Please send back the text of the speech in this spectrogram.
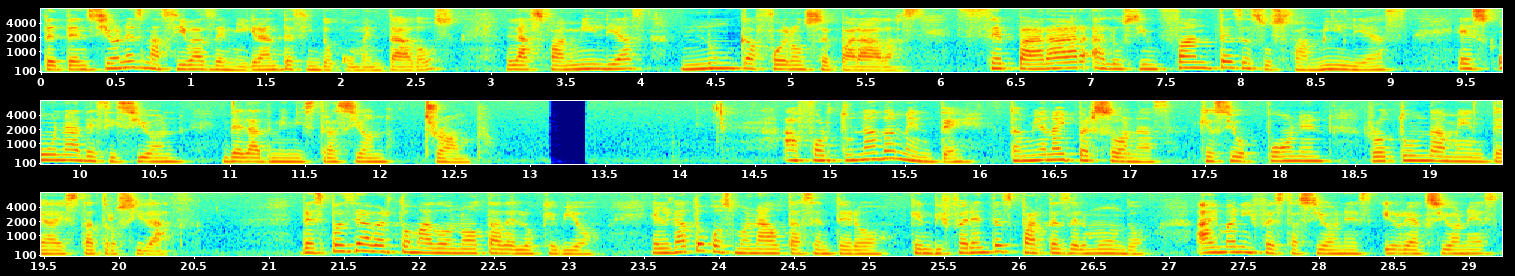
detenciones masivas de migrantes indocumentados, las familias nunca fueron separadas. Separar a los infantes de sus familias es una decisión de la administración Trump. Afortunadamente, también hay personas que se oponen rotundamente a esta atrocidad. Después de haber tomado nota de lo que vio el gato cosmonauta se enteró que en diferentes partes del mundo hay manifestaciones y reacciones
